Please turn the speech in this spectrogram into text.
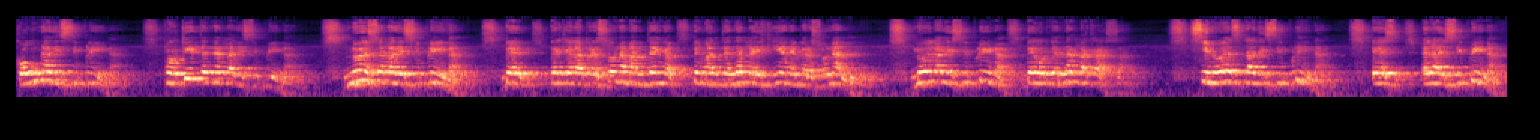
con una disciplina. ¿Por qué tener la disciplina? No es la disciplina de, que la persona mantenga, de mantener la higiene personal. No es la disciplina de ordenar la casa, sino es la disciplina. Es la disciplina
